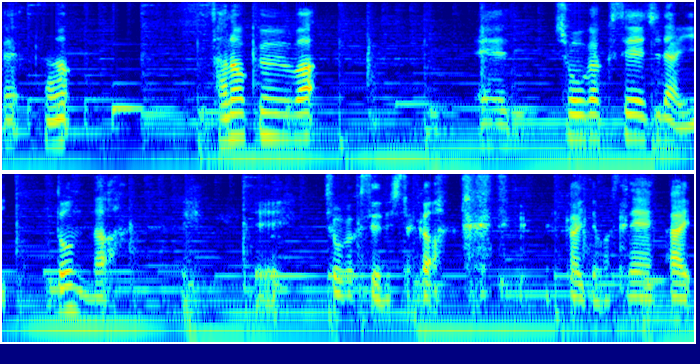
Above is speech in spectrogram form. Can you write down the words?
れない。え、佐野、佐野くんは、えー小学生時代、どんな、えー小学生でしたか？書いてますね。はい。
